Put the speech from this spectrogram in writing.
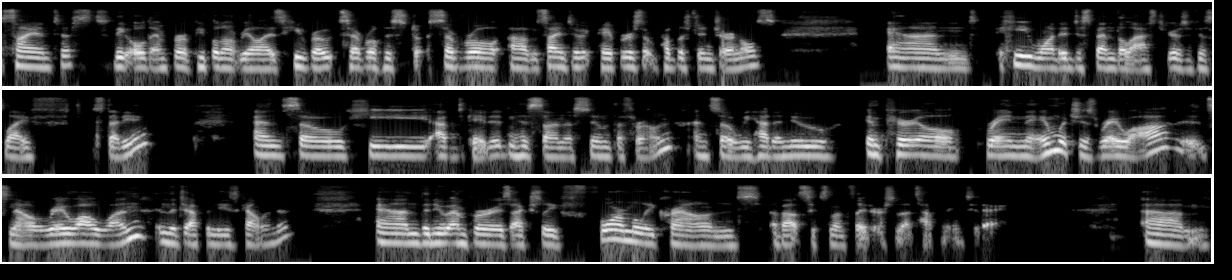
scientist. The old emperor, people don't realize, he wrote several histo- several um, scientific papers that were published in journals. And he wanted to spend the last years of his life studying and so he abdicated and his son assumed the throne. And so we had a new imperial reign name, which is Reiwa. It's now Reiwa 1 in the Japanese calendar. And the new emperor is actually formally crowned about six months later. So that's happening today. Um,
